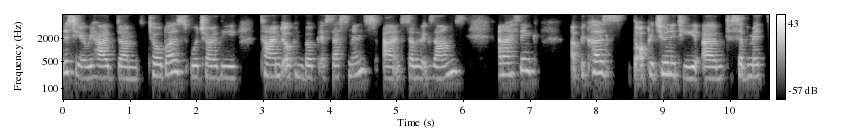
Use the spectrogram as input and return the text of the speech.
this year, we had um, TOBAs, which are the timed open book assessments uh, instead of exams. And I think uh, because the opportunity um, to submit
